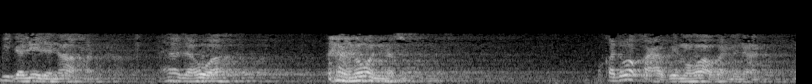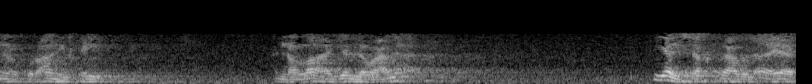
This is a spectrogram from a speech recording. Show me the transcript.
بدليل آخر. هذا هو هو النسخ. وقد وقع في مواضع من القرآن الكريم. أن الله جل وعلا ينسخ بعض الآيات.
